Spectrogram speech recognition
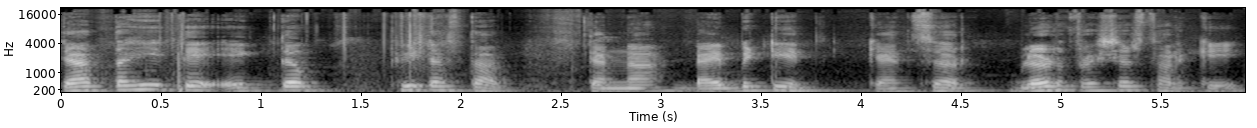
त्यातही ते एकदम फिट असतात. त्यांना डायबिटीज कॅन्सर ब्लड प्रेशरसारखे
